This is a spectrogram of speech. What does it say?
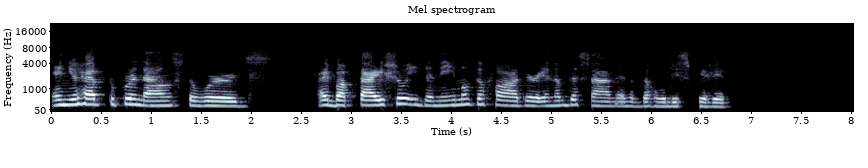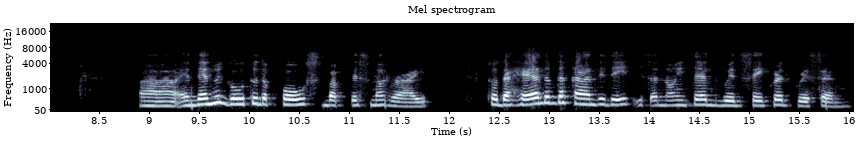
and you have to pronounce the words I baptize you in the name of the Father and of the Son and of the Holy Spirit. Uh, and then we go to the post-baptismal rite. So the head of the candidate is anointed with sacred chrism,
